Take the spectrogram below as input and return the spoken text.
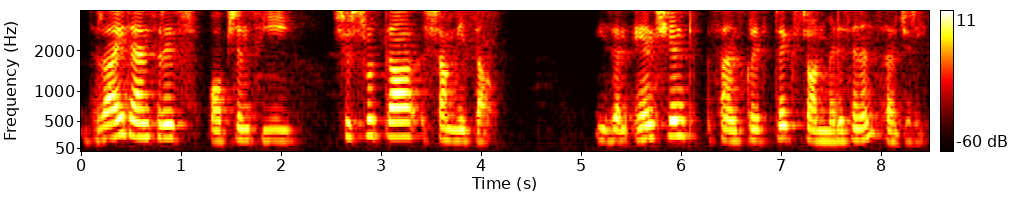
The right answer is option C. Shushruta Samhita is an ancient Sanskrit text on medicine and surgery.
